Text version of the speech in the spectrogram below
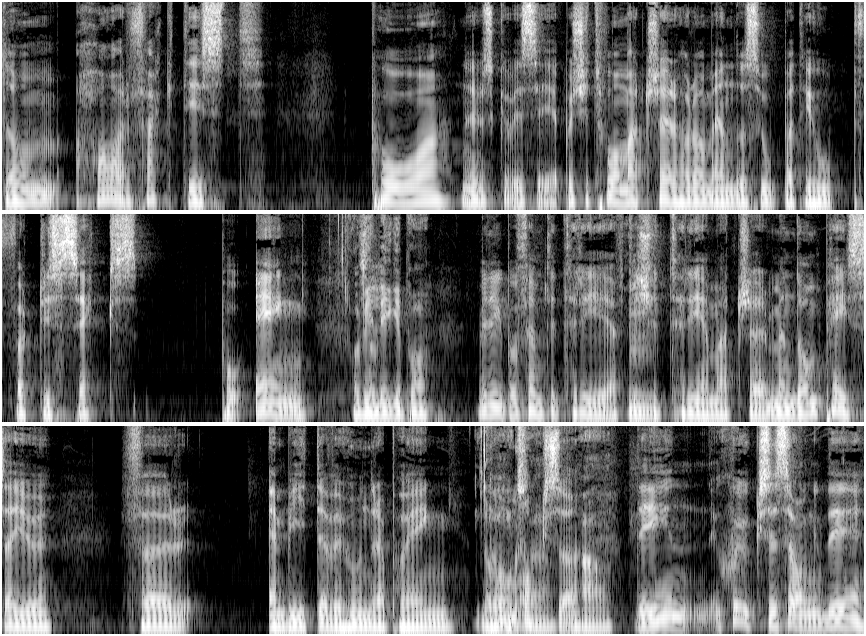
de har faktiskt på, nu ska vi se, på 22 matcher har de ändå sopat ihop 46 poäng. Och vi Så- ligger på... Vi ligger på 53 efter 23 matcher. Men de pacear ju för en bit över 100 poäng de, också. Ja. Det är en sjuk säsong. Det,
